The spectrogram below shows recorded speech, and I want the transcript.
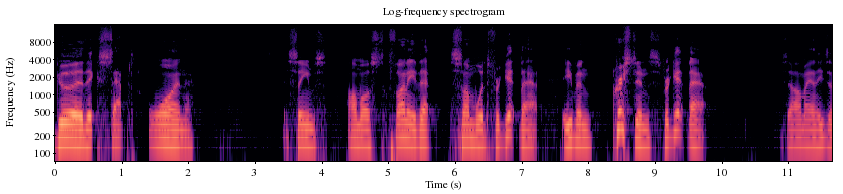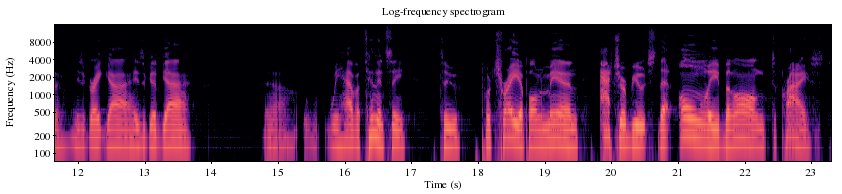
good except one. It seems almost funny that some would forget that. Even Christians forget that. Say, "Oh man, he's a he's a great guy. He's a good guy." Uh, we have a tendency to portray upon men attributes that only belong to Christ.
